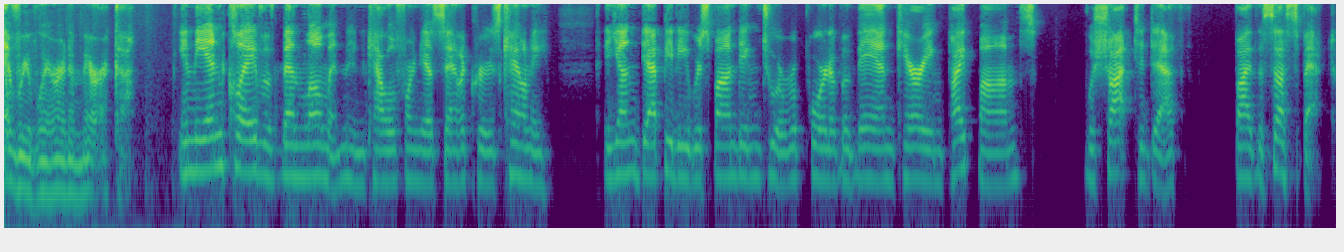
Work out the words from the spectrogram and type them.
everywhere in America. In the enclave of Ben Lomond in California, Santa Cruz County, a young deputy responding to a report of a van carrying pipe bombs was shot to death by the suspect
